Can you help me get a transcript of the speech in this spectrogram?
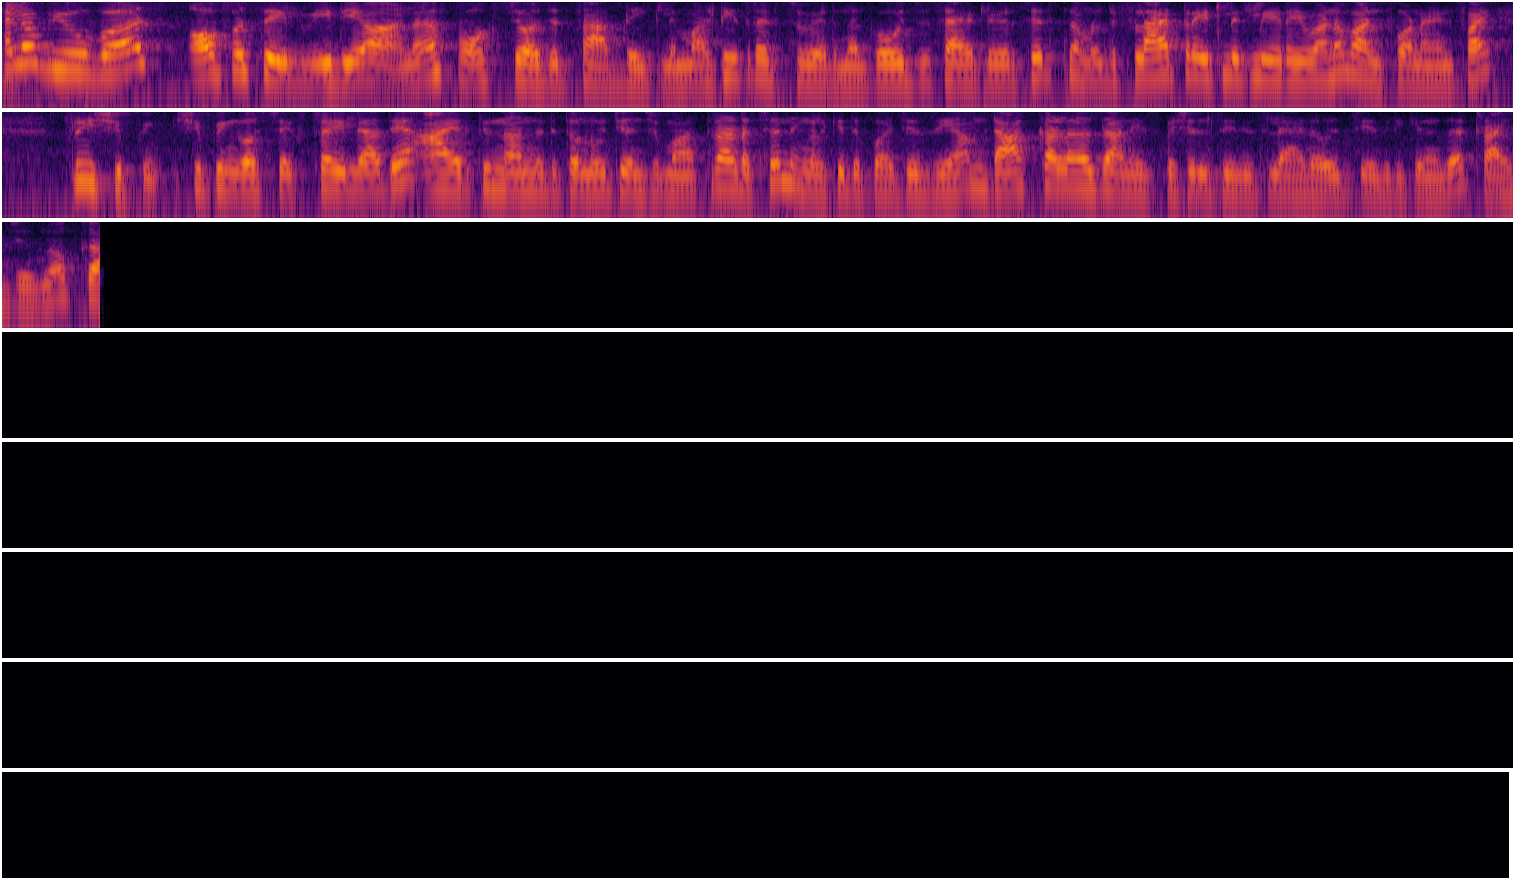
Hello viewers offer sale video ആണ്. Faux georgette ഫാബ്രിക്കിൽ multi threads വരുന്ന ഗോജസ് ആയിട്ടുള്ള ഒരു സെറ്റ്സ് നമ്മൾ ഫ്ലാറ്റ് റേറ്റിൽ ക്ലിയർ ചെയ്യുവാണ്. One four nine five free shipping shipping cost extra ഇല്ലാതെ ആയിരത്തി നാനൂറ്റി തൊണ്ണൂറ്റി അഞ്ച് മാത്രം അടച്ച് നിങ്ങൾക്ക് ഇത് പർച്ചേസ് ചെയ്യാം. ഡാർക്ക് കളേഴ്സ് ആണ് ഈ സ്പെഷ്യൽ സീരീസിൽ ആഡ് ചെയ്തിരിക്കുന്നത്. ട്രൈ ചെയ്ത് നോക്കുക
